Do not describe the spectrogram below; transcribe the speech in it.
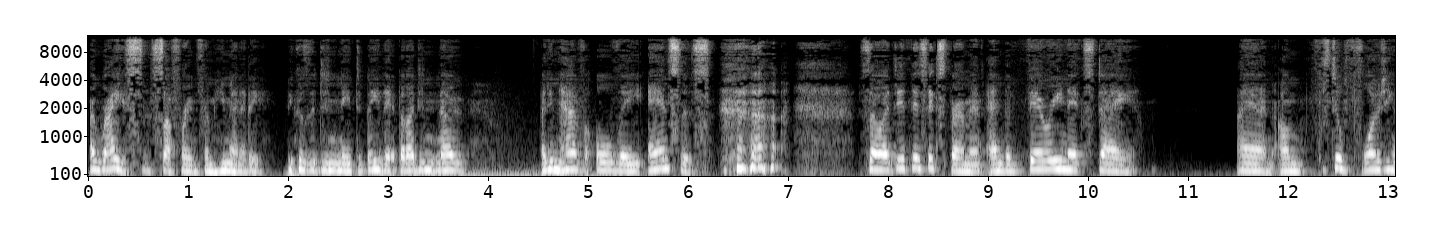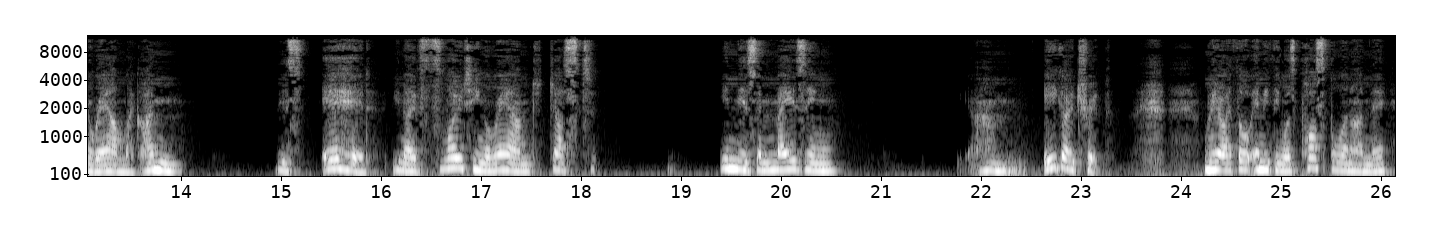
erase suffering from humanity because it didn't need to be there. But I didn't know, I didn't have all the answers. so I did this experiment, and the very next day, and I'm still floating around like I'm this airhead, you know, floating around just in this amazing um, ego trip where I thought anything was possible and I'm there,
